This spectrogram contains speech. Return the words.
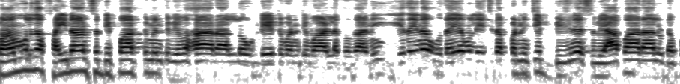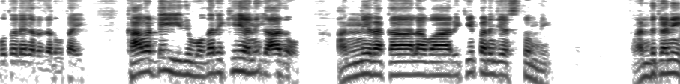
మామూలుగా ఫైనాన్స్ డిపార్ట్మెంట్ వ్యవహారాల్లో ఉండేటువంటి వాళ్ళకు కానీ ఏదైనా ఉదయం లేచినప్పటి నుంచి బిజినెస్ వ్యాపారాలు డబ్బుతోనే కదా జరుగుతాయి. కాబట్టి ఇది ఒకరికి అని కాదు అన్ని రకాల వారికి పనిచేస్తుంది. అందుకని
